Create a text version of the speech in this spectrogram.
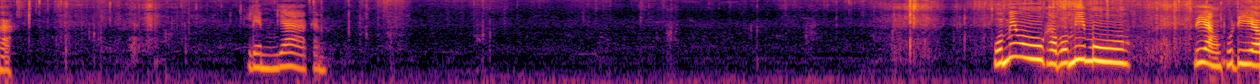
ค่ะ เล่มหญ้ากกันบ่มีมูค่ะบ่มีมูเลี้ยงผู้เดียว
